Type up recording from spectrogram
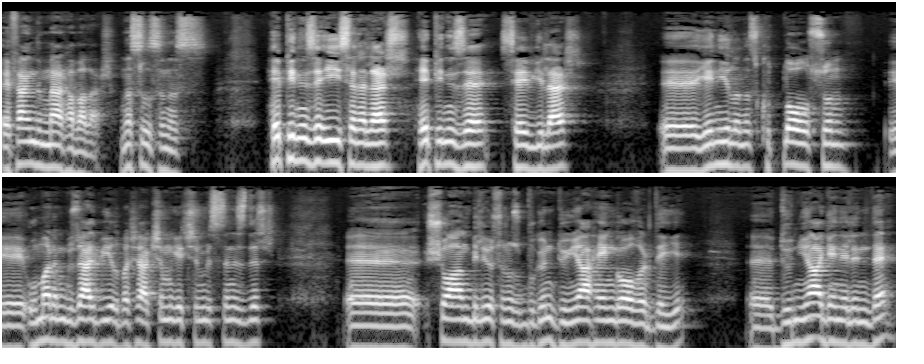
Efendim merhabalar. Nasılsınız? Hepinize iyi seneler, hepinize sevgiler. Ee, yeni yılınız kutlu olsun. Ee, umarım güzel bir yılbaşı akşamı geçirmişsinizdir. Ee, şu an biliyorsunuz bugün Dünya Hangover Day'i. Ee, dünya genelinde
